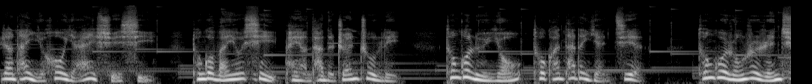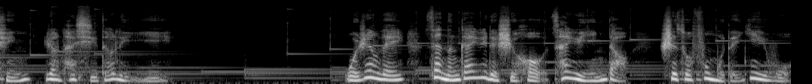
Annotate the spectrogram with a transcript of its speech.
让他以后也爱学习；通过玩游戏，培养他的专注力。通过旅游拓宽他的眼界，通过融入人群让他习得礼仪。我认为，在能干预的时候参与引导是做父母的义务。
